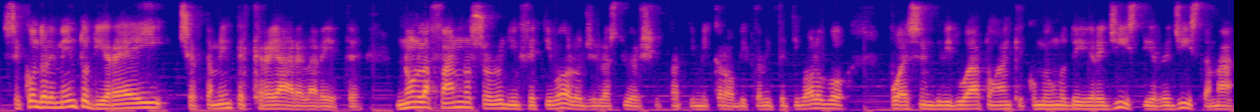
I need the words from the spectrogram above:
Secondo elemento direi certamente creare la rete. Non la fanno solo gli infettivologi la stewardship antimicrobica. L'infettivologo può essere individuato anche come uno dei registi, il regista, ma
